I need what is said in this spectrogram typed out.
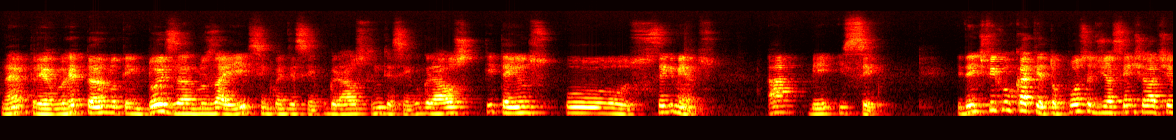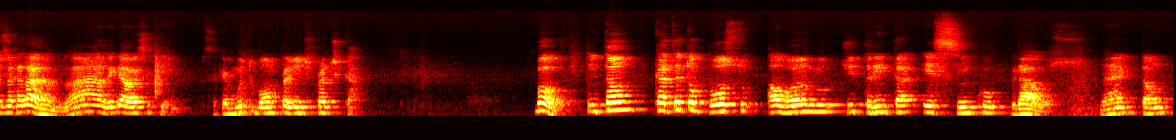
né, triângulo retângulo, tem dois ângulos aí, 55 graus, 35 graus, e tem os, os segmentos A, B e C. Identifica o cateto oposto adjacente relativos a cada ângulo. Ah, legal esse aqui. Isso aqui é muito bom para a gente praticar. Bom, então, cateto oposto ao ângulo de 35 graus. Né? Então,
